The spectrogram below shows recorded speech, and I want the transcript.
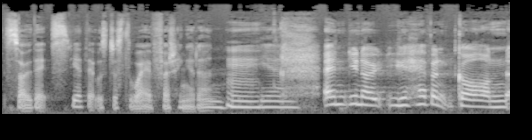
so that's, yeah, that was just the way of fitting it in. Mm. Yeah. And, you know, you haven't gone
